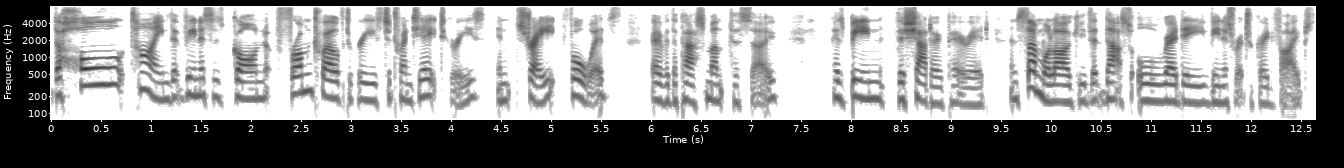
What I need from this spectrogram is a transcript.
the whole time that Venus has gone from 12 degrees to 28 degrees in straight forwards over the past month or so has been the shadow period. And some will argue that that's already Venus retrograde vibes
